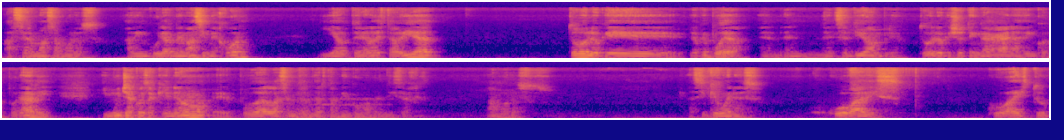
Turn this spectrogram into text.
a ser más amoroso, a vincularme más y mejor y a obtener de esta vida todo lo que, lo que pueda, en, el sentido amplio, todo lo que yo tenga ganas de incorporar y, muchas cosas que no, eh, poderlas entender también como aprendizajes amorosos. Así que bueno, eso. Quo vadis tú?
